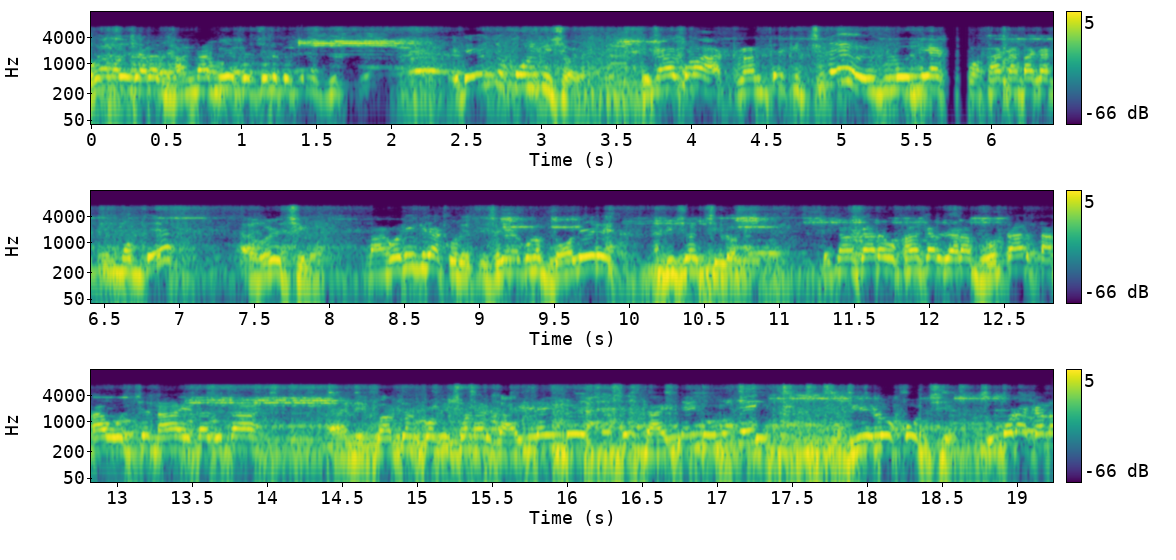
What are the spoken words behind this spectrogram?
হচ্ছে, যারা ঝান্ডা নিয়ে পেছনে পেছনে ঘুরছে, এটাই হচ্ছে মূল বিষয়। এখানে কোনো আক্রান্তের কিছু নেই, ওইগুলো নিয়ে এক কথা কাটাকাটির মধ্যে হয়েছিল। নাগরিকরা করেছে, সেখানে কোনো দলের বিষয় ছিল না। সেখানকার, ওখানকার যারা ভোটার, তারা বলছে, না, এটা যেটা নির্বাচন কমিশনের গাইডলাইন রয়েছে, সেই গাইডলাইন অনুযায়ী বিএলও করছে। তোমরা কেন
